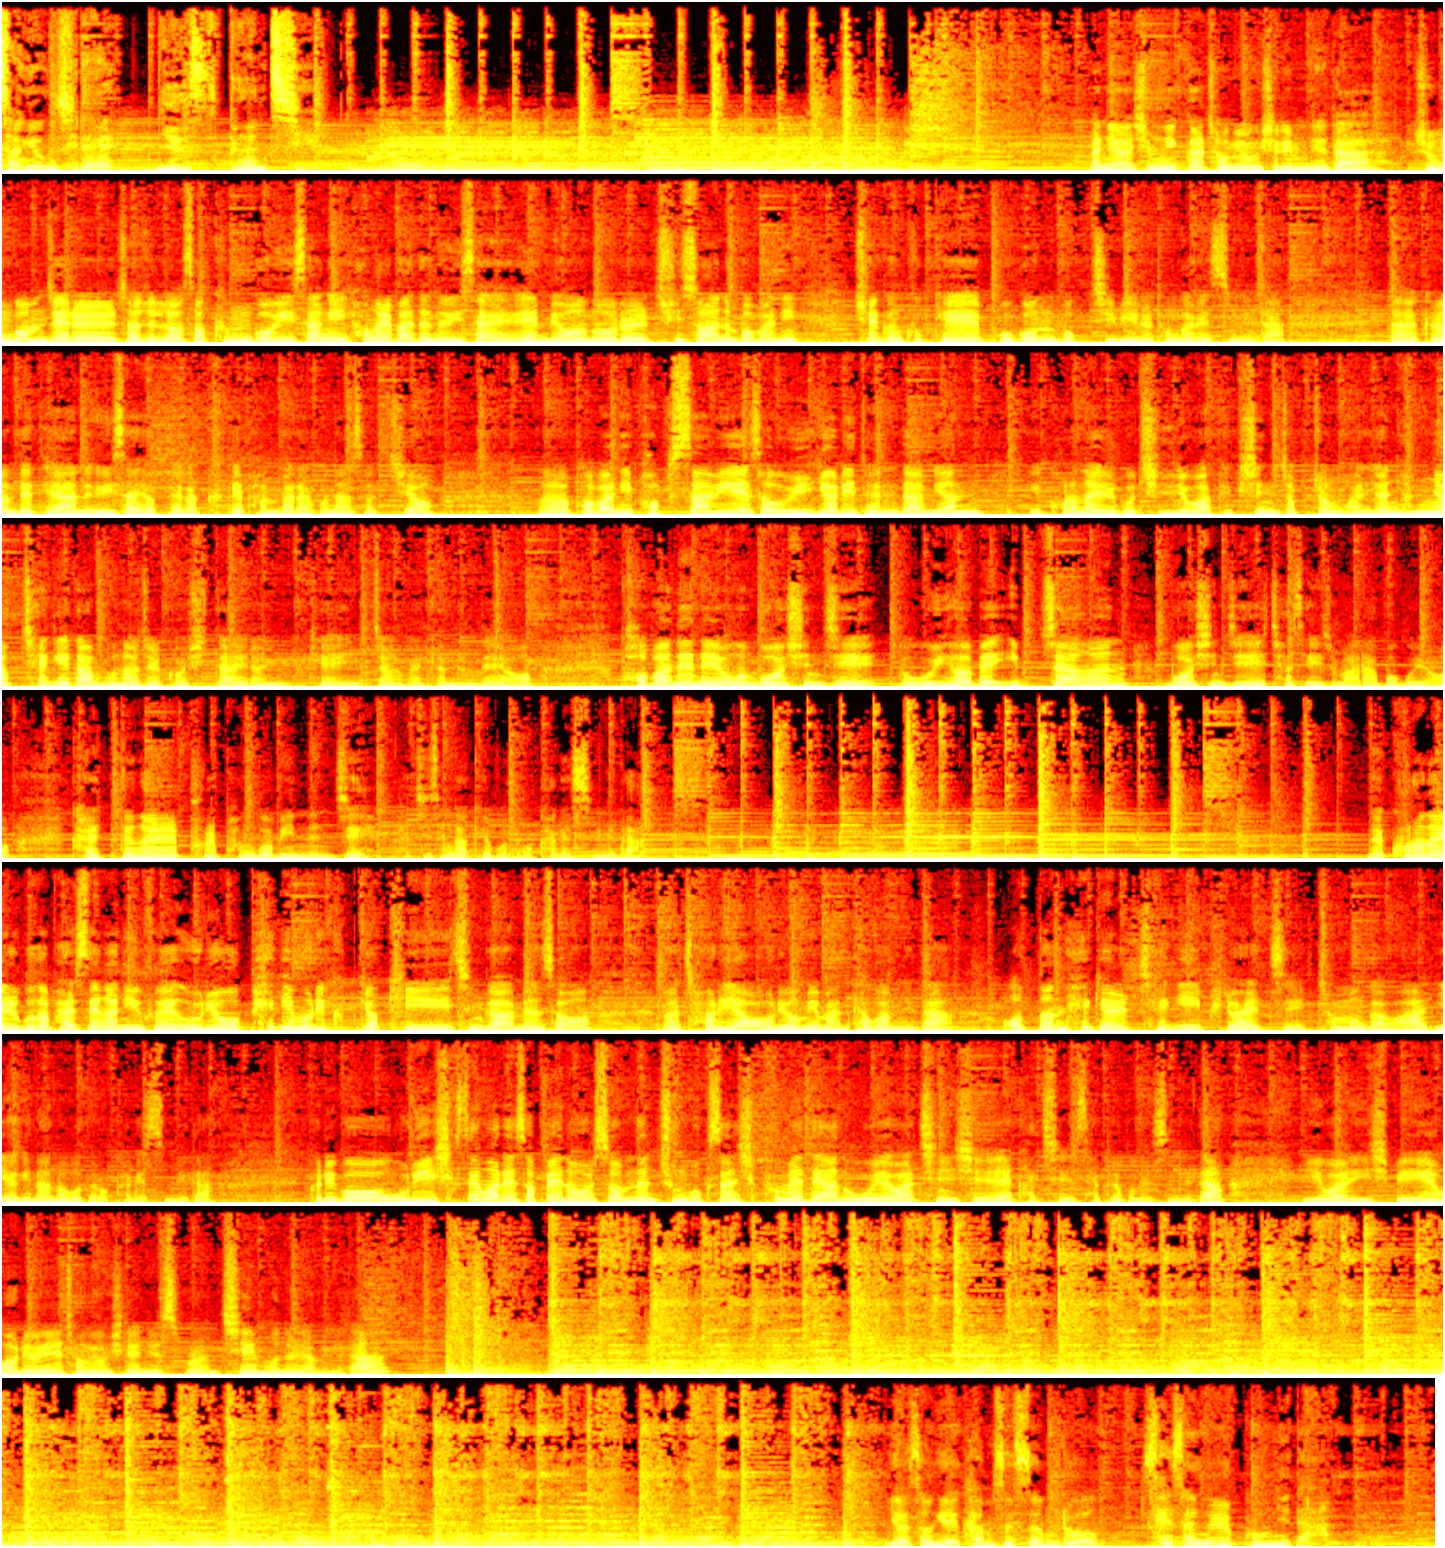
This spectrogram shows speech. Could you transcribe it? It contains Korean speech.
정용실의 뉴스 프런치. 안녕하십니까. 정용실입니다. 중범죄를 저질러서 금고 이상의 형을 받은 의사의 면허를 취소하는 법안이 최근 국회 보건복지위를 통과했습니다. 아, 그런데 대한의사협회가 크게 반발하고 나섰지요. 어, 법안이 법사위에서 의결이 된다면 이 코로나19 진료와 백신 접종 관련 협력 체계가 무너질 것이다 이렇게 입장을 밝혔는데요. 법안의 내용은 무엇인지 또 의협의 입장은 무엇인지 자세히 좀 알아보고요. 갈등을 풀 방법이 있는지 같이 생각해 보도록 하겠습니다. 네, 코로나19가 발생한 이후에 의료 폐기물이 급격히 증가하면서 어, 처리에 어려움이 많다고 합니다. 어떤 해결책이 필요할지 전문가와 이야기 나눠보도록 하겠습니다. 그리고 우리 식생활에서 빼놓을 수 없는 중국산 식품에 대한 오해와 진실 같이 살펴보겠습니다. 2월 22일 월요일 정용실의 뉴스 브런치 문을 엽니다. 여성의 감수성으로 세상을 봅니다.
